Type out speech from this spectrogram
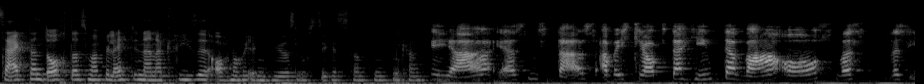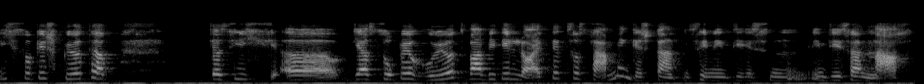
zeigt dann doch, dass man vielleicht in einer Krise auch noch irgendwie was Lustiges dann finden kann. Ja, erstens das, aber ich glaube, dahinter war auch, was, was ich so gespürt habe, dass ich äh, ja so berührt war, wie die Leute zusammengestanden sind in, diesen, in dieser Nacht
